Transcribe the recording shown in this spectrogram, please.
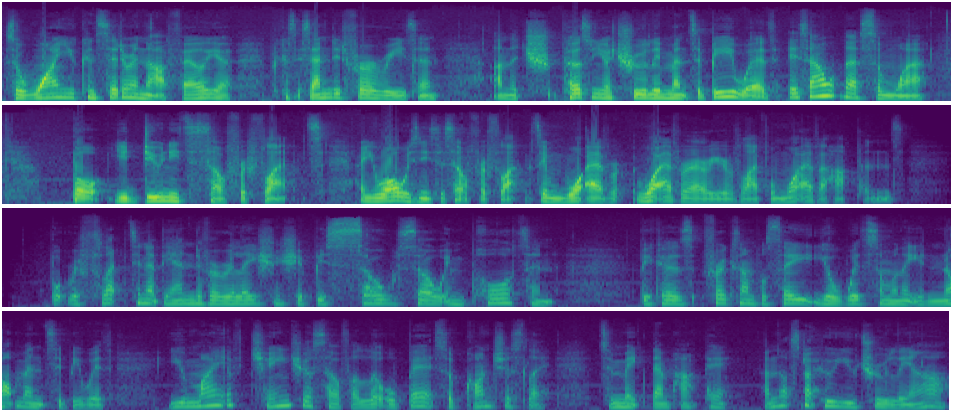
So why are you considering that a failure? Because it's ended for a reason and the tr- person you're truly meant to be with is out there somewhere. But you do need to self-reflect, and you always need to self-reflect in whatever whatever area of life and whatever happens. But reflecting at the end of a relationship is so, so important. Because, for example, say you're with someone that you're not meant to be with, you might have changed yourself a little bit subconsciously to make them happy. And that's not who you truly are.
